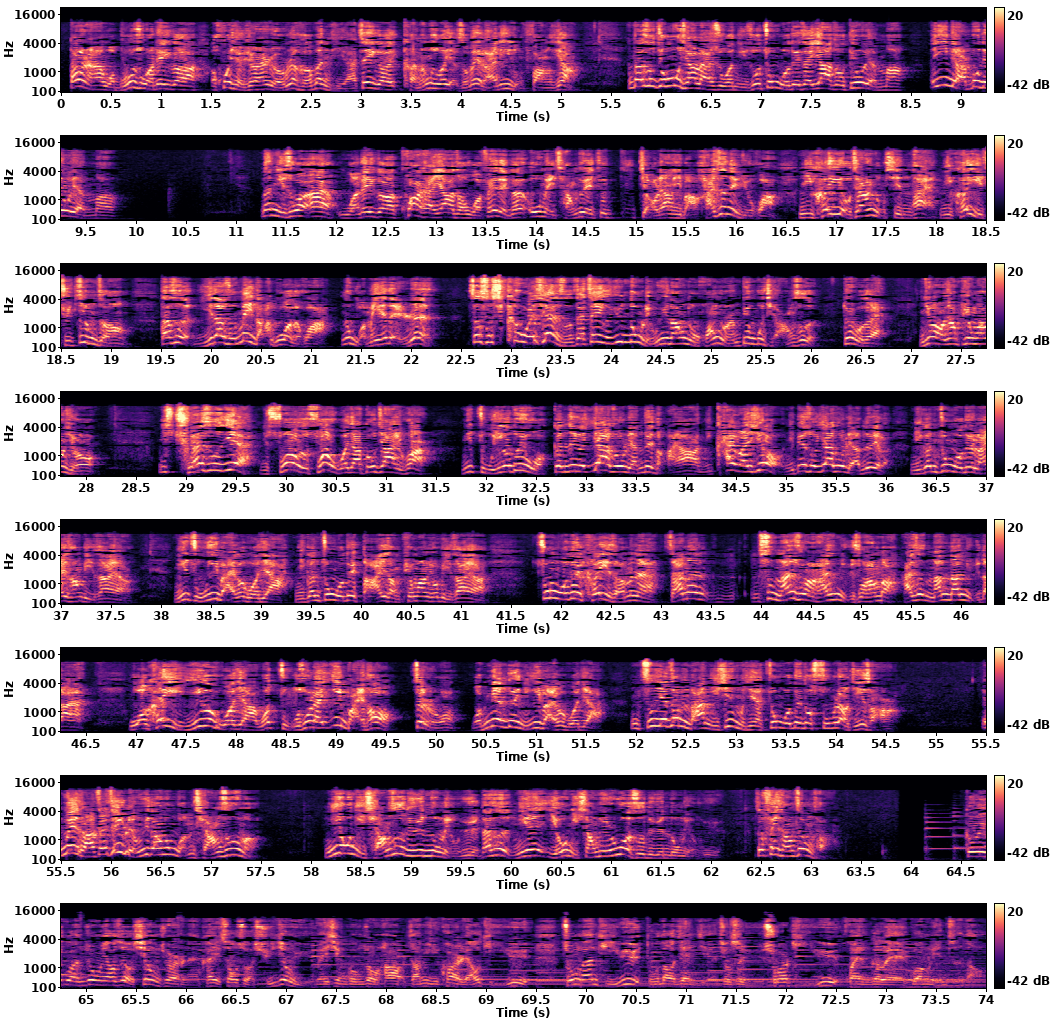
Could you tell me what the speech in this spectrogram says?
当然，我不是说这个混血球员有任何问题啊，这个可能说也是未来的一种方向。但是就目前来说，你说中国队在亚洲丢人吗？一点不丢人吗？那你说，哎，我这个跨开亚洲，我非得跟欧美强队就较量一把？还是那句话，你可以有这样一种心态，你可以去竞争，但是一旦说没打过的话，那我们也得认，这是客观现实。在这个运动领域当中，黄种人并不强势，对不对？你就好像乒乓球，你全世界，你所有所有国家都加一块儿，你组一个队伍跟这个亚洲联队打呀？你开玩笑，你别说亚洲联队了，你跟中国队来一场比赛呀？你组一百个国家，你跟中国队打一场乒乓球比赛啊？中国队可以什么呢？咱们是男双还是女双吧？还是男单女单？我可以一个国家，我组出来一百套阵容，我面对你一百个国家，你直接这么打，你信不信？中国队都输不了几场。为啥？在这个领域当中，我们强势嘛。你有你强势的运动领域，但是你也有你相对弱势的运动领域，这非常正常。各位观众，要是有兴趣呢，可以搜索徐静宇微信公众号，咱们一块儿聊体育。中南体育独到见解，就是语说体育，欢迎各位光临指导。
